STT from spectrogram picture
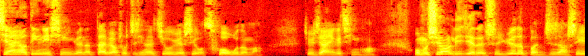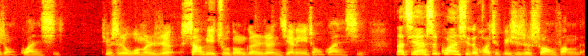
既然要订立新约，那代表说之前的旧约是有错误的吗？就这样一个情况。我们需要理解的是，约的本质上是一种关系，就是我们人上帝主动跟人建立一种关系。那既然是关系的话，就必须是双方的，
